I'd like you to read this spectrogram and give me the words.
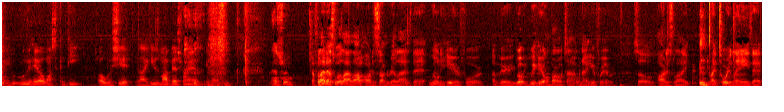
I mean, who, who the hell wants to compete? Oh well, shit. Like he was my best friend, you know. That's true. I feel like that's what like a lot of artists starting to realize that we're only here for a very we're here on borrowed time. We're not here forever. So artists like like Tory Lanez that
